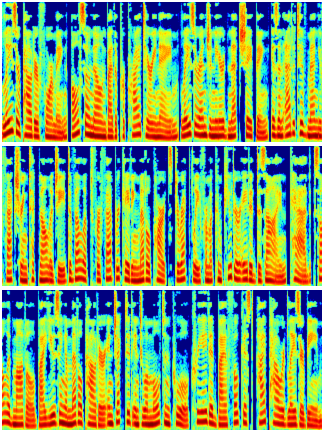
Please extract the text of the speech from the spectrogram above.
Laser powder forming, also known by the proprietary name laser-engineered net shaping is an additive manufacturing technology developed for fabricating metal parts directly from a computer-aided design CAD solid model by using a metal powder injected into a molten pool created by a focused, high-powered laser beam.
